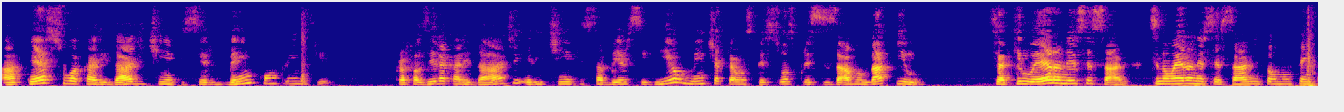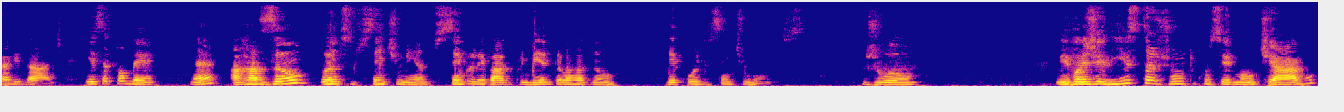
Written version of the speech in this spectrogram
Até sua caridade tinha que ser bem compreendida. Para fazer a caridade, ele tinha que saber se realmente aquelas pessoas precisavam daquilo, se aquilo era necessário. Se não era necessário, então não tem caridade. Esse é Tomé né? A razão antes dos sentimentos, sempre levado primeiro pela razão, depois dos sentimentos. João, o evangelista, junto com seu irmão Tiago,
